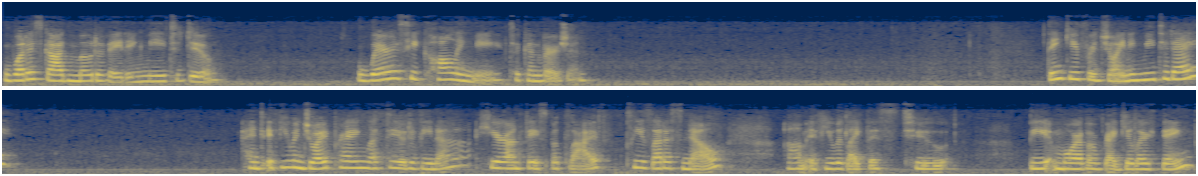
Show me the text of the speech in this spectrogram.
What is God motivating me to do? Where is He calling me to conversion? Thank you for joining me today. And if you enjoyed praying Lectio Divina here on Facebook Live, please let us know um, if you would like this to be more of a regular thing.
